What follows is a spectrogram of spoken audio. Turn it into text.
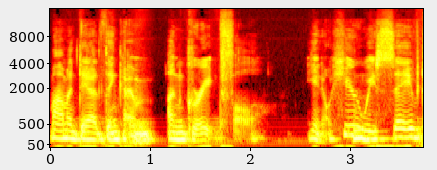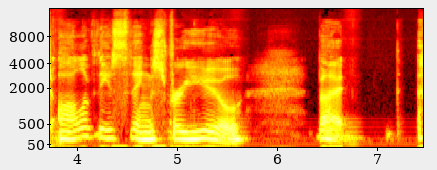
mom and dad think I'm ungrateful. You know, here mm-hmm. we saved all of these things for you, but,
